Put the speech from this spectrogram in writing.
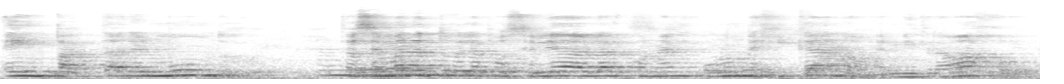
e impactar el mundo. Esta semana tuve la posibilidad de hablar con, un mexicano en mi trabajo,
